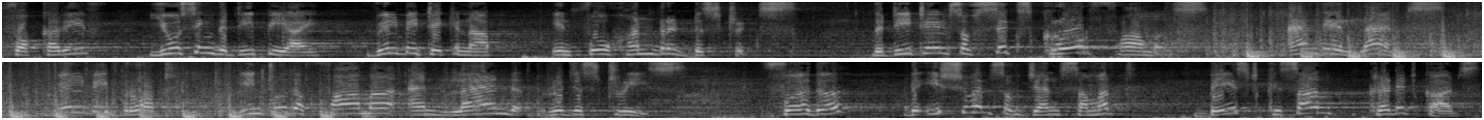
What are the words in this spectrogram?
for Kharif using the DPI will be taken up in 400 districts. The details of 6 crore farmers and their lands will be brought into the farmer and land registries. Further, the issuance of Jan Samarth based Kisan credit cards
